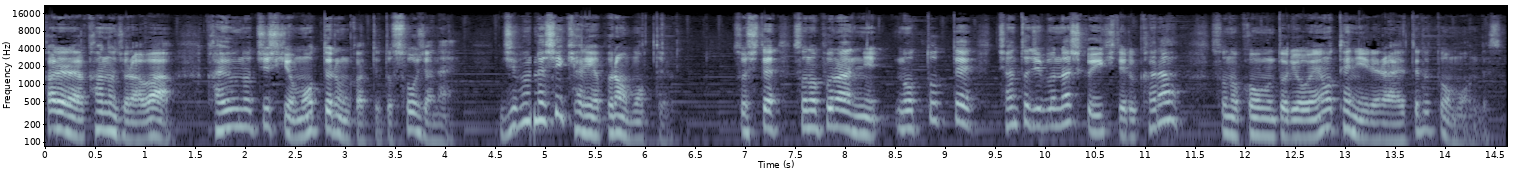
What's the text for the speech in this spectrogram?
彼らや彼女らは、開運の知識を持ってるんかっていうとそうじゃない。自分らしいキャリアプランを持ってる。そしてそのプランにのっとってちゃんと自分らしく生きてるからその幸運と良縁を手に入れられてると思うんです。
